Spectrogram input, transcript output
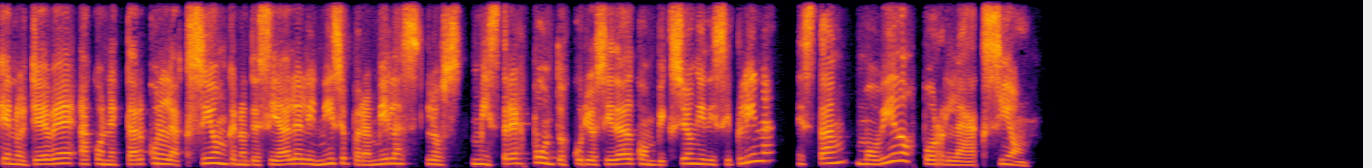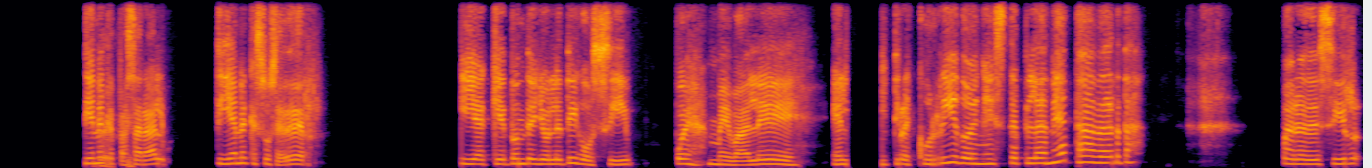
que nos lleve a conectar con la acción que nos decía al inicio, para mí las, los, mis tres puntos, curiosidad, convicción y disciplina, están movidos por la acción. Tiene que pasar algo, tiene que suceder. Y aquí es donde yo les digo, sí, pues me vale el recorrido en este planeta, ¿verdad? Para decir,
